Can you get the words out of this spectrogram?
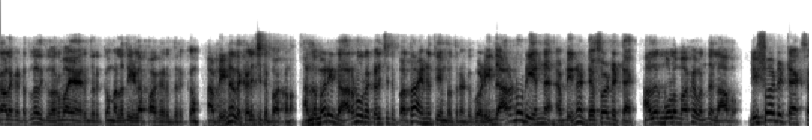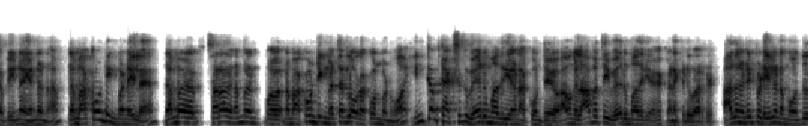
காலகட்டத்தில் அதுக்கு வருவாயா இருந்திருக்கும் அல்லது இழப்பாக இருந்திருக்கும் அப்படின்னு அதை கழிச்சிட்டு பார்க்கணும். அந்த மாதிரி இந்த அறுநூறு கழிச்சிட்டு பார்த்தா ஐநூத்தி எண்பத்தி ரெண்டு கோடி. இந்த அறுநூறு என்ன அப்படின்னா டெஃபர்டு டேக்ஸ் அதன் மூலமாக வந்த லாபம். டிஃபர்டு டேக்ஸ் அப்படின்னா என்னன்னா நம்ம அக்கௌண்டிங் பண்ணையில நம்ம சரா நம்ம நம்ம அக்கௌண்டிங் மெத்தட்ல ஒரு அக்கௌண்ட் பண்ணுவோம். இன்கம் டேக்ஸுக்கு வேறு மாதிரியான அக்கௌண்ட் அவங்க லாபத்தை வேறு மாதிரியாக கணக்கிடுவார்கள். அதன் அடிப்படையில் நம்ம வந்து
